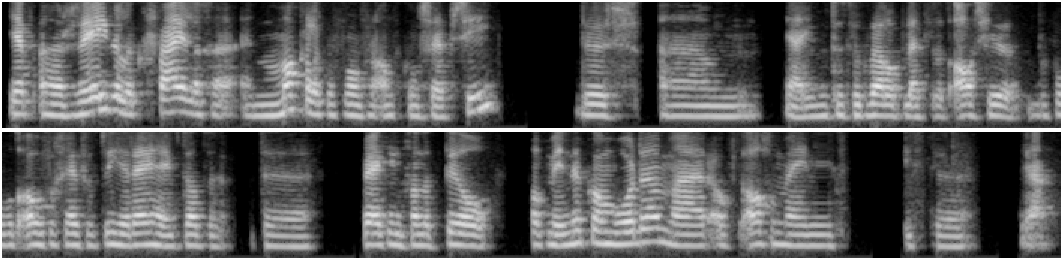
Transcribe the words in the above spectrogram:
je hebt een redelijk veilige en makkelijke vorm van anticonceptie. Dus um, ja, je moet natuurlijk wel opletten dat als je bijvoorbeeld overgeeft of diarree heeft, dat de, de werking van de pil wat minder kan worden. Maar over het algemeen is, de, ja,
